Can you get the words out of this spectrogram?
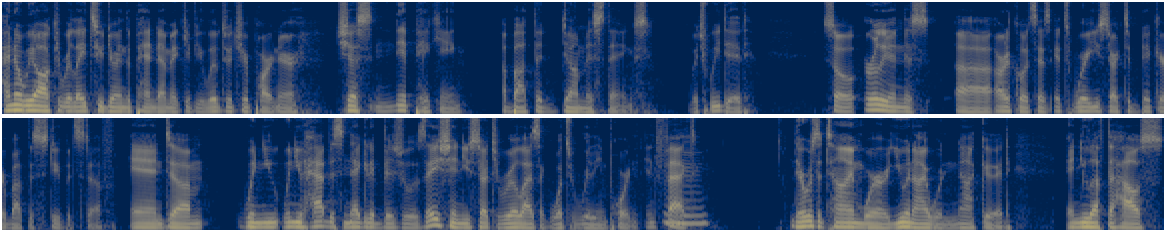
I know we all can relate to during the pandemic. If you lived with your partner, just nitpicking about the dumbest things, which we did. So earlier in this uh, article, it says it's where you start to bicker about the stupid stuff. And um, when you when you have this negative visualization, you start to realize like what's really important. In fact, Mm-hmm. there was a time where you and I were not good, and you left the house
